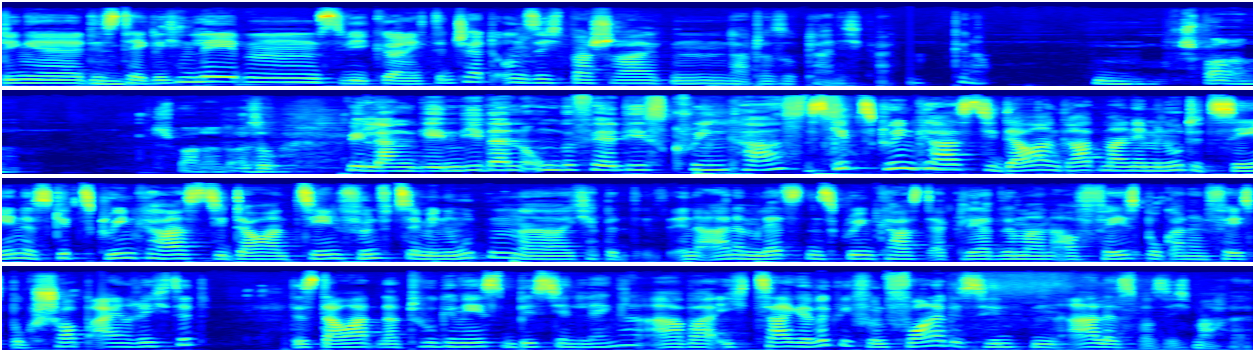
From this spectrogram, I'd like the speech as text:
Dinge des hm. täglichen Lebens, wie kann ich den Chat unsichtbar schalten, lauter so Kleinigkeiten. Genau. Hm, spannend. Spannend. Also wie lange gehen die dann ungefähr die Screencasts? Es gibt Screencasts, die dauern gerade mal eine Minute zehn. Es gibt Screencasts, die dauern 10, 15 Minuten. Äh, ich habe in einem letzten Screencast erklärt, wie man auf Facebook einen Facebook Shop einrichtet. Das dauert naturgemäß ein bisschen länger, aber ich zeige wirklich von vorne bis hinten alles, was ich mache.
